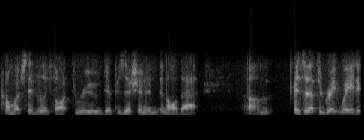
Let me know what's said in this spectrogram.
how much they've really thought through their position and, and all that. Um, and so that's a great way to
